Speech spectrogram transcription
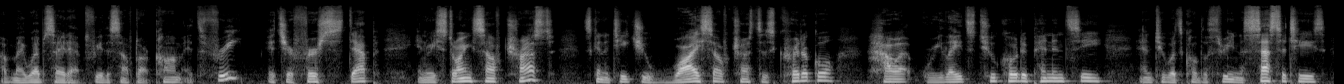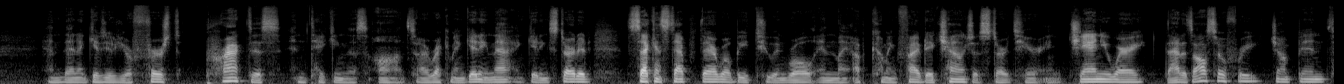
of my website at freetheself.com. It's free. It's your first step in restoring self trust. It's going to teach you why self trust is critical, how it relates to codependency, and to what's called the three necessities. And then it gives you your first practice in taking this on. So I recommend getting that and getting started. Second step there will be to enroll in my upcoming five day challenge that starts here in January. That is also free. Jump in. It's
